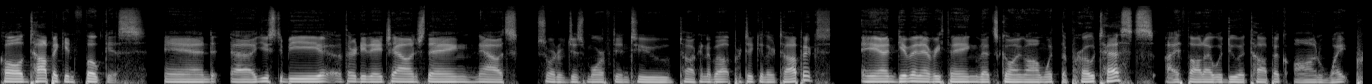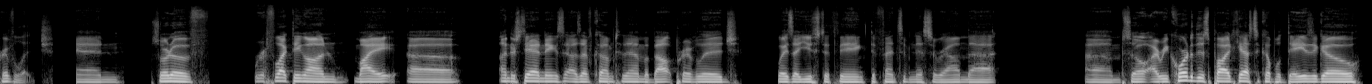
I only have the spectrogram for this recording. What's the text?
called Topic in Focus. And uh, used to be a 30 day challenge thing. Now it's sort of just morphed into talking about particular topics. And given everything that's going on with the protests, I thought I would do a topic on white privilege and sort of reflecting on my uh, understandings as I've come to them about privilege ways I used to think, defensiveness around that. Um, so I recorded this podcast a couple days ago,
